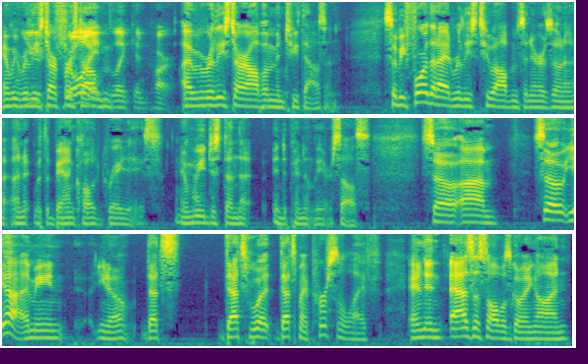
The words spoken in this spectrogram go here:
and we You released our first album. Linkin Park. I released our album in 2000. So before that, I had released two albums in Arizona with a band called Grey Daze, and we just done that independently ourselves. So, um, so yeah, I mean, you know, that's that's what that's my personal life. And then as this all was going on,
